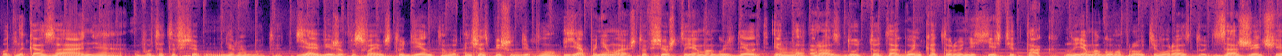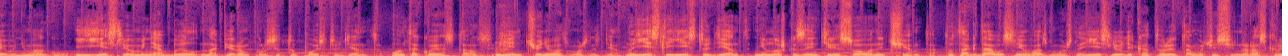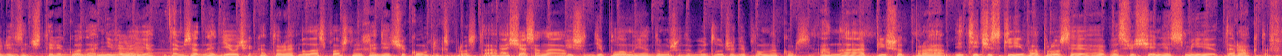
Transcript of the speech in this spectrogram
Вот наказание, вот это все не работает. Я вижу по своим студентам, вот они сейчас пишут диплом, я понимаю, что все, что я могу сделать, это раздуть тот огонь, который у них есть и так. Но я могу попробовать его раздуть. Зажечь я его не могу. И если у меня был на первом курсе тупой студент, он такой остался. Я ничего невозможно сделать. Но если есть студент немножко заинтересованный чем-то, то тогда вот с ним возможно. И Есть люди, которые там очень сильно раскрылись за 4 года, невероятно. Там есть одна девочка, которая была сплошной ходячий комплекс просто. А сейчас она пишет диплом диплом, и я думаю, что это будет лучший диплом на курсе. Она пишет про этические вопросы в освещении СМИ терактов.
